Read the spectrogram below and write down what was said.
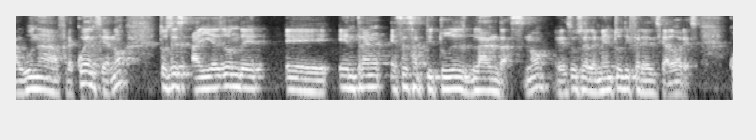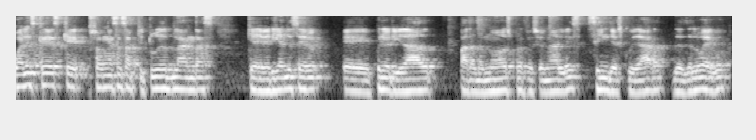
alguna frecuencia, ¿no? Entonces ahí es donde entran esas aptitudes blandas, ¿no? Esos elementos diferenciadores. ¿Cuáles crees que son esas aptitudes blandas? Que deberían de ser eh, prioridad para los nuevos profesionales sin descuidar, desde luego,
